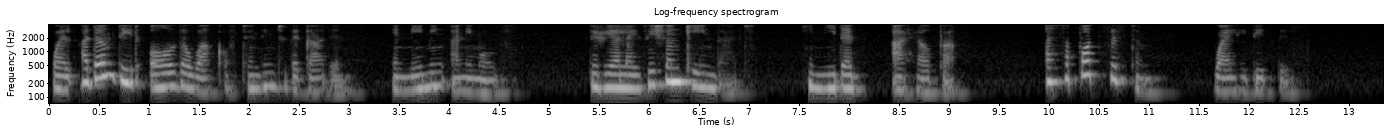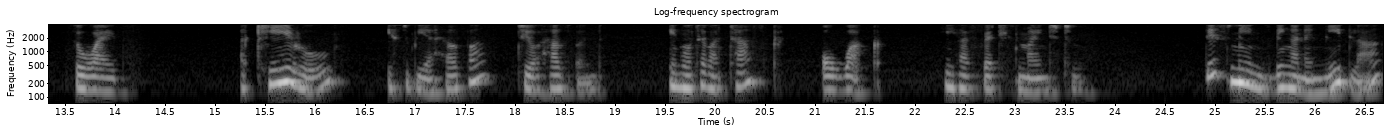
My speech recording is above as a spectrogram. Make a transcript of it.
While Adam did all the work of tending to the garden and naming animals, the realization came that he needed a helper, a support system while he did this. So, wives, a key role is to be a helper to your husband in whatever task or work he has set his mind to. This means being an enabler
